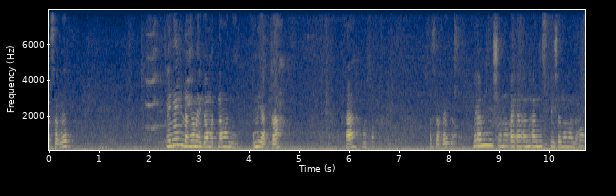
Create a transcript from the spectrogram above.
Masakit? Eh, ngayon lang yan, may gamot naman. eh. Umiyak ka? Ha? Masakit. Masakit? May amnesia na, ay, an anesthesia naman ah.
